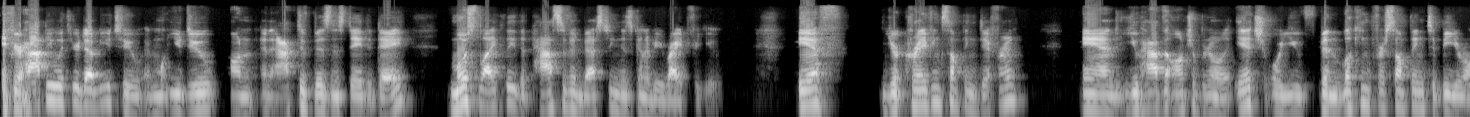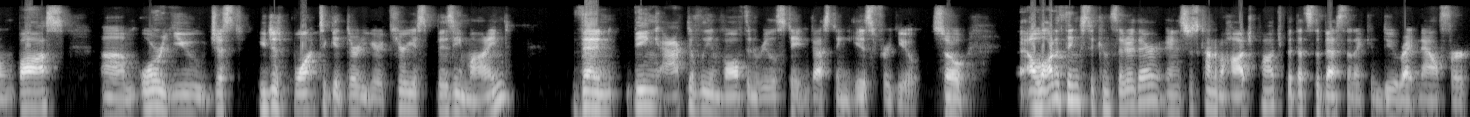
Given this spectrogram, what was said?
If you're happy with your W 2 and what you do on an active business day to day, most likely the passive investing is going to be right for you. If you're craving something different and you have the entrepreneurial itch or you've been looking for something to be your own boss um, or you just you just want to get dirty you're a curious busy mind then being actively involved in real estate investing is for you so a lot of things to consider there and it's just kind of a hodgepodge but that's the best that i can do right now for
